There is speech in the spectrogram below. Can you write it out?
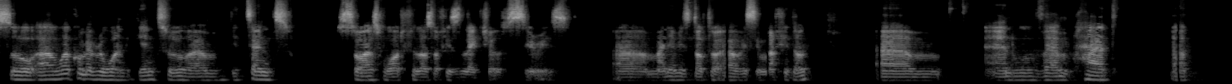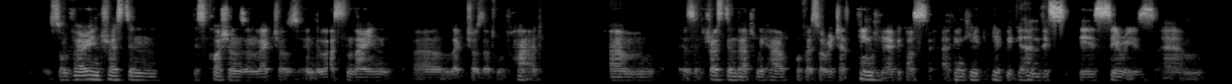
So uh, welcome everyone again to um, the 10th SOAS World Philosophies Lecture Series. Um, my name is Dr. Elvis Imafidon, um, and we've um, had uh, some very interesting discussions and lectures in the last nine uh, lectures that we've had. Um, it's interesting that we have Professor Richard King here because I think he, he began this, this series um,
